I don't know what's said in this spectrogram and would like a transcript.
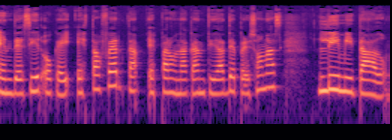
en decir, ok, esta oferta es para una cantidad de personas limitado.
